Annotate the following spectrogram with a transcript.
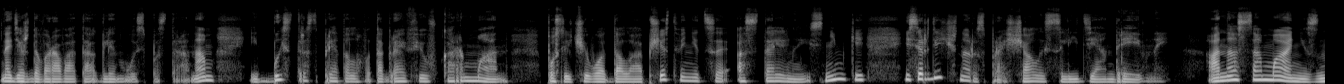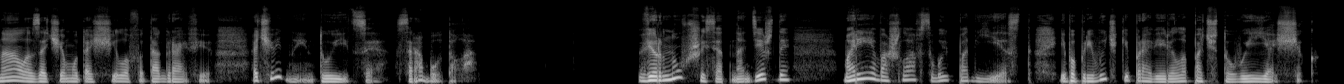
Надежда воровато оглянулась по сторонам и быстро спрятала фотографию в карман, после чего отдала общественнице остальные снимки и сердечно распрощалась с Лидией Андреевной. Она сама не знала, зачем утащила фотографию. Очевидно, интуиция сработала. Вернувшись от Надежды, Мария вошла в свой подъезд и по привычке проверила почтовый ящик.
